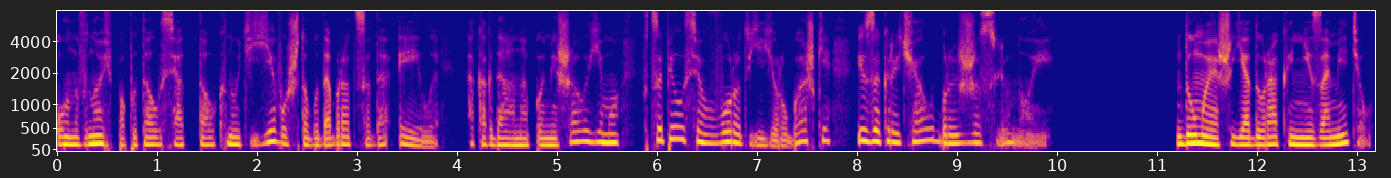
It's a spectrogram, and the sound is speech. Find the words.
Он вновь попытался оттолкнуть Еву, чтобы добраться до Эйлы, а когда она помешала ему, вцепился в ворот ее рубашки и закричал, брызжа слюной. «Думаешь, я дурак и не заметил?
